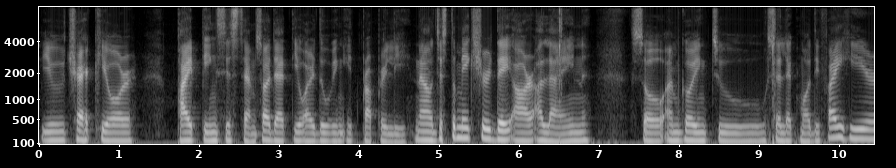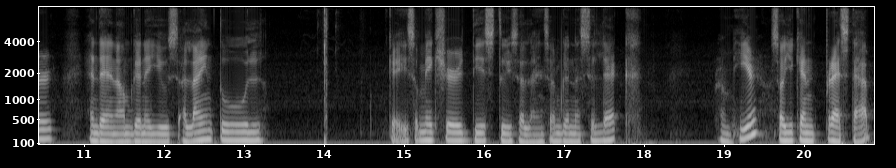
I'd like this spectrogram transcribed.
you check your piping system so that you are doing it properly. Now, just to make sure they are aligned, so I'm going to select modify here and then I'm gonna use align tool okay so make sure this two is aligned. So I'm gonna select from here. So you can press tab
